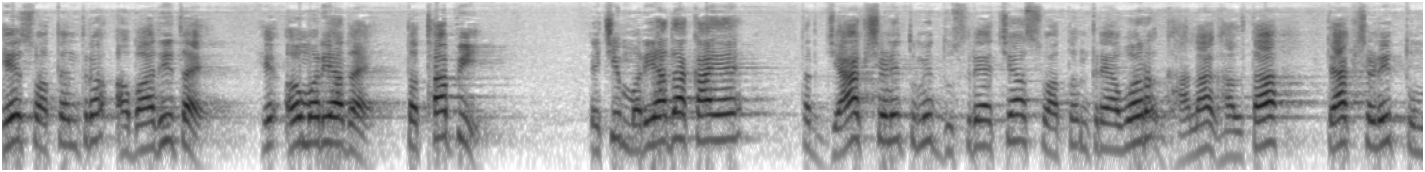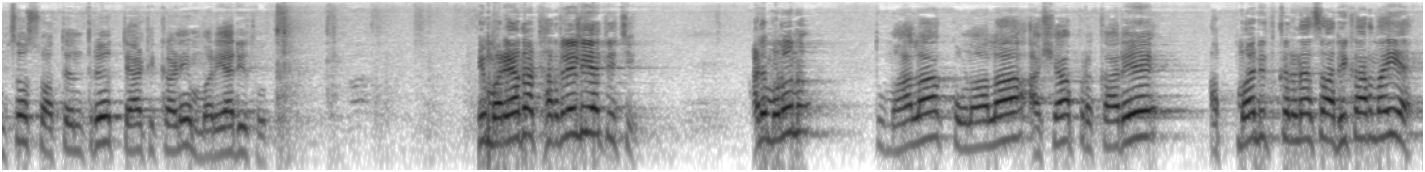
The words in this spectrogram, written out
हे स्वातंत्र्य अबाधित आहे हे अमर्याद आहे. तथापि त्याची मर्यादा काय आहे? तर ज्या क्षणी तुम्ही दुसऱ्याच्या स्वातंत्र्यावर घाला घालता त्या क्षणी तुमचं स्वातंत्र्य त्या ठिकाणी मर्यादित होतं. ही मर्यादा ठरलेली आहे त्याची. आणि म्हणून तुम्हाला कोणाला अशा प्रकारे अपमानित करण्याचा अधिकार नाही आहे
